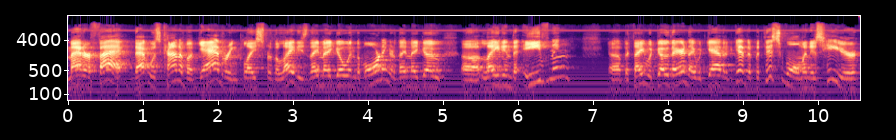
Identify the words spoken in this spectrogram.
Matter of fact, that was kind of a gathering place for the ladies. They may go in the morning or they may go uh, late in the evening, uh, but they would go there and they would gather together. But this woman is here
